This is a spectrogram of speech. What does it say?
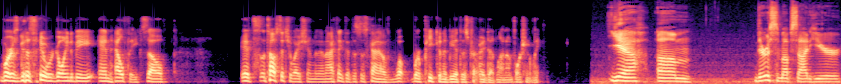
were as good as they were going to be, and healthy. So it's a tough situation, and I think that this is kind of what we're peak going to be at this trade deadline, unfortunately. Yeah. Um there is some upside here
